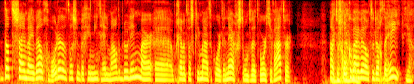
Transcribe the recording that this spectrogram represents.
Dat zijn wij wel geworden. Dat was in het begin niet helemaal de bedoeling. Maar op een gegeven moment was klimaatakkoord en nergens stond het woordje water. Nou, toen schrokken wij wel. Toen dachten hé. Hey. Ja.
